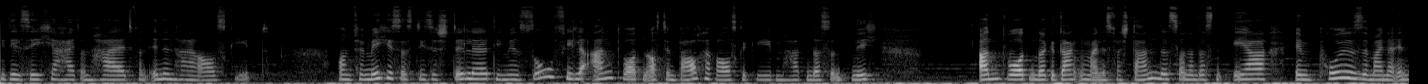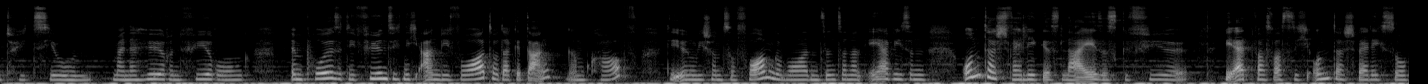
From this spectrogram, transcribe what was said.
die dir Sicherheit und Halt von innen heraus gibt. Und für mich ist es diese Stille, die mir so viele Antworten aus dem Bauch herausgegeben hat. Und das sind nicht Antworten oder Gedanken meines Verstandes, sondern das sind eher Impulse meiner Intuition, meiner höheren Führung. Impulse, die fühlen sich nicht an wie Worte oder Gedanken im Kopf, die irgendwie schon zur Form geworden sind, sondern eher wie so ein unterschwelliges, leises Gefühl, wie etwas, was sich unterschwellig so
